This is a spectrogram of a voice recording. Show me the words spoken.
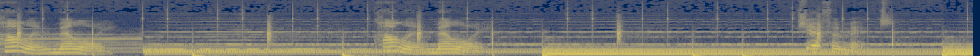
Colin Meloy. Colin Meloy. Jeff Ament.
